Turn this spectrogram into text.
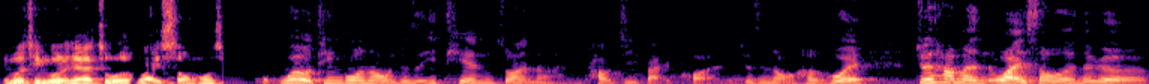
有没有听过人家做外送或什么？我有听过那种，就是一天赚了好几百块，就是那种很会，就是他们外送的那个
